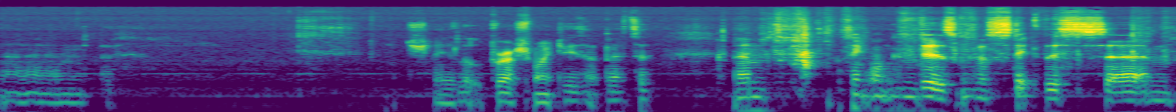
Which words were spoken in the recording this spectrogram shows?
And actually a little brush might do that better. Um, I think what I'm going to do is I'm going to stick this um,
